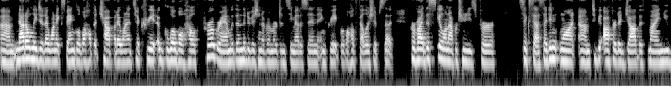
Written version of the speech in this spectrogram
um, not only did I want to expand global health at CHOP, but I wanted to create a global health program within the Division of Emergency Medicine and create global health fellowships that provide the skill and opportunities for success. I didn't want um, to be offered a job if my new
